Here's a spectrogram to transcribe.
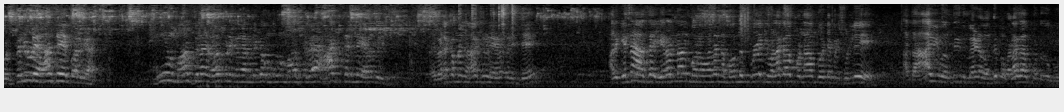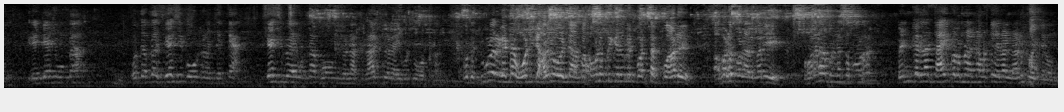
ஒரு பெண்ணுடைய ஆசையை பாருங்க. மூணு மாசத்துல லவ் பண்ணி கல்யாணம் மூணு மாசத்துல ஆக்சிடென்ட்ல இறந்துருச்சு. அது விளக்கம் ஆக்சிடென்ட் இறந்துருச்சு. அதுக்கு என்ன ஆசை? இறந்தாலும் பரவாயில்ல நம்ம வந்து பிள்ளைக்கு வழக்கா பண்ணாம போயிட்டோம்னு சொல்லி அந்த ஆவி வந்து இது மேல வந்து இப்ப வழக்கா போட்டுக்க போகுது. இதை கேட்டுக்கோங்க உண்டா? ஒருத்தர் தான் சேசி ஓட்டுறேன் செத்தேன். சேசி பேர் கொடுத்தா போகும்னு சொன்னா கிளாஸ்ல வாங்கி கொடுத்து ஓட்டணும். ஒரு டூலர் கேட்டா ஓட்டிட்டு அதுல ஓடிட்டான் அவனை பிடிக்கிறது மாதிரி பட்ட பாடு. அவளை போடாத மாதிரி. வழக்கா பண்ணத்த போனா பெண்கள்லாம் தாய் குழம்புலாம் என்ன மட்டும் எல்லாம் நடுப்பு வைக்கணும்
